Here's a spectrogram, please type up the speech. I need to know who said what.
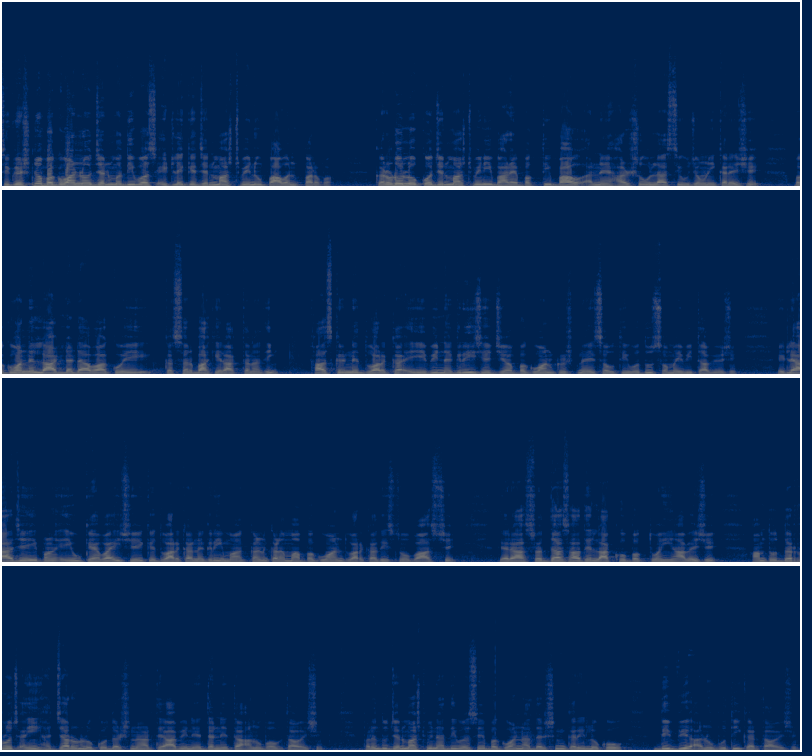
Speaker 1: શ્રી કૃષ્ણ ભગવાનનો જન્મદિવસ એટલે કે જન્માષ્ટમીનું પાવન પર્વ. કરોડો લોકો જન્માષ્ટમીની ભારે ભક્તિભાવ અને હર્ષો ઉલ્લાસથી ઉજવણી કરે છે. ભગવાનને લાડ લડાવવા કોઈ કસર બાકી રાખતા નથી. ખાસ કરીને દ્વારકા એ એવી નગરી છે જ્યાં ભગવાન કૃષ્ણએ સૌથી વધુ સમય વિતાવ્યો છે. એટલે આજે પણ એવું કહેવાય છે કે દ્વારકા નગરીમાં કણકણમાં ભગવાન દ્વારકાધીશનો વાસ છે. ત્યારે આ શ્રદ્ધા સાથે લાખો ભક્તો અહીં આવે છે. આમ તો દરરોજ અહીં હજારો લોકો દર્શનાર્થે આવીને ધન્યતા અનુભવતા હોય છે. પરંતુ જન્માષ્ટમીના દિવસે ભગવાનના દર્શન કરી લોકો દિવ્ય અનુભૂતિ કરતા હોય છે.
